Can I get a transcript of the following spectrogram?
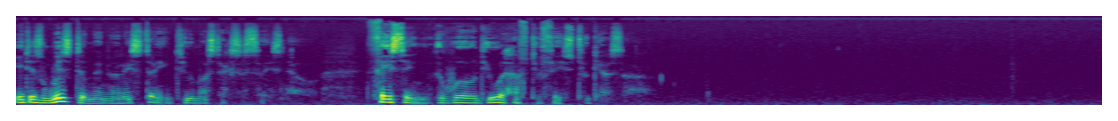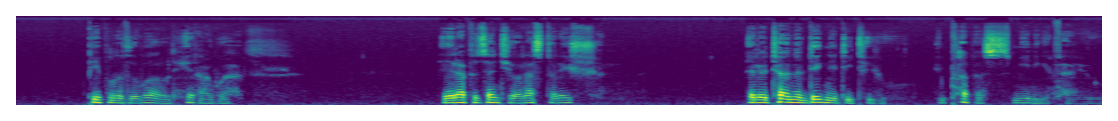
it is wisdom and restraint you must exercise now, facing the world you will have to face together. People of the world, hear our words. They represent your restoration, the return of dignity to you in purpose, meaning, and value.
